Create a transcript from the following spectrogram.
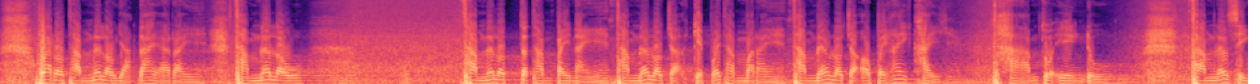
ำว่าเราทำแล้วเราอยากได้อะไรทำแล้วเรา ทำแล้วเราจะทำไปไหนทำแล้วเราจะเก็บไว้ทำอะไรทำแล้วเราจะเอาไปให้ใคร ถามตัวเองดูทำแล้วสิ่ง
